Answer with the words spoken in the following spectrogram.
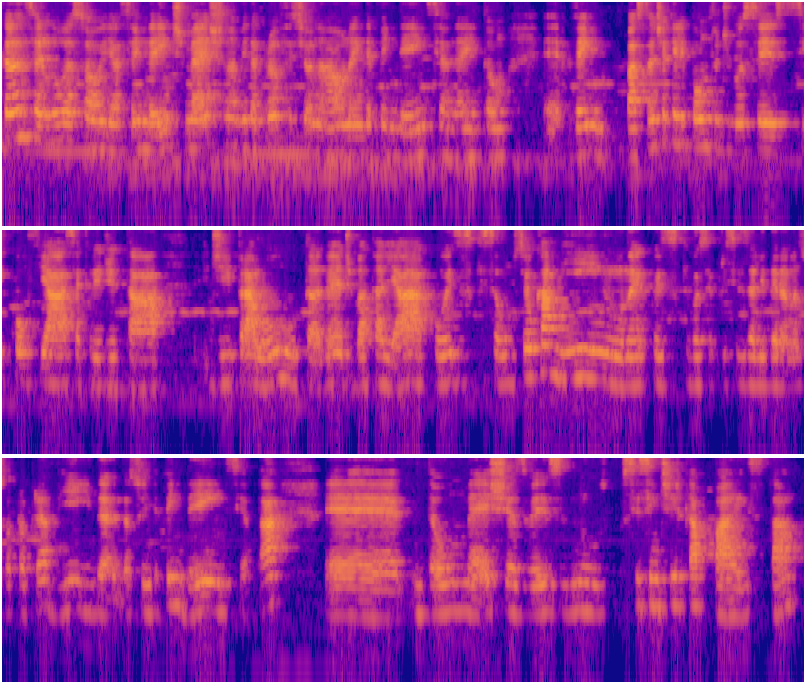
Câncer, lua, sol e ascendente mexe na vida profissional, na independência, né? Então, é, vem bastante aquele ponto de você se confiar, se acreditar, de ir para a luta, né? De batalhar coisas que são o seu caminho, né? Coisas que você precisa liderar na sua própria vida, da sua independência, tá? É, então, mexe às vezes no se sentir capaz, tá?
